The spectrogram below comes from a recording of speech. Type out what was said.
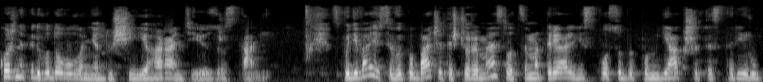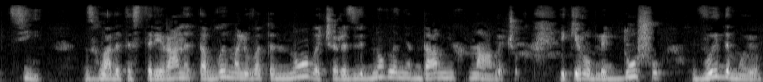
Кожне підгодовування душі є гарантією зростання. Сподіваюся, ви побачите, що ремесло це матеріальні способи пом'якшити старі рубці, згладити старі рани та вималювати нове через відновлення давніх навичок, які роблять душу видимою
